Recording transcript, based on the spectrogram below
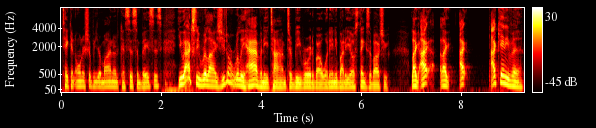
taking ownership of your mind on a consistent basis, you actually realize you don't really have any time to be worried about what anybody else thinks about you. Like I like I I can't even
